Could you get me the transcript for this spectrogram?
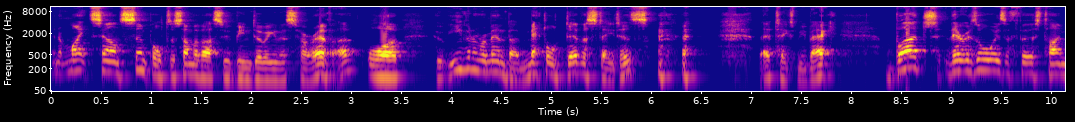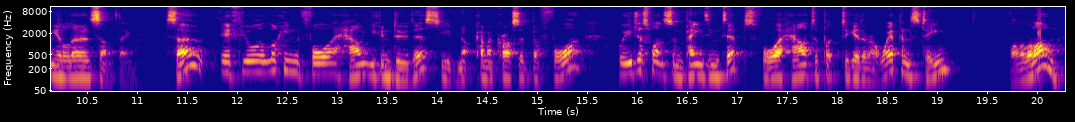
And it might sound simple to some of us who've been doing this forever, or who even remember metal devastators. that takes me back. But there is always a first time you learn something. So, if you're looking for how you can do this, you've not come across it before, or you just want some painting tips for how to put together a weapons team, follow along.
